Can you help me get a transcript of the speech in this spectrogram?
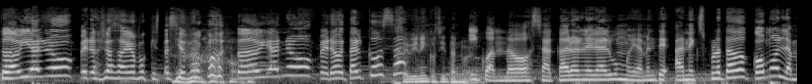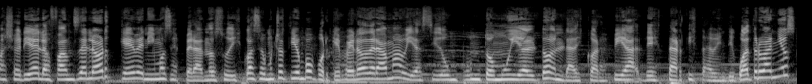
Todavía no, pero ya sabemos que está haciendo cosas. Todavía no, pero tal cosa. Se vienen cositas nuevas. Y cuando sacaron el álbum, obviamente han explotado, como la mayoría de los fans de Lord que venimos esperando su disco hace mucho tiempo, porque Melodrama había sido un punto muy alto en la discografía de esta artista de 24 años,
